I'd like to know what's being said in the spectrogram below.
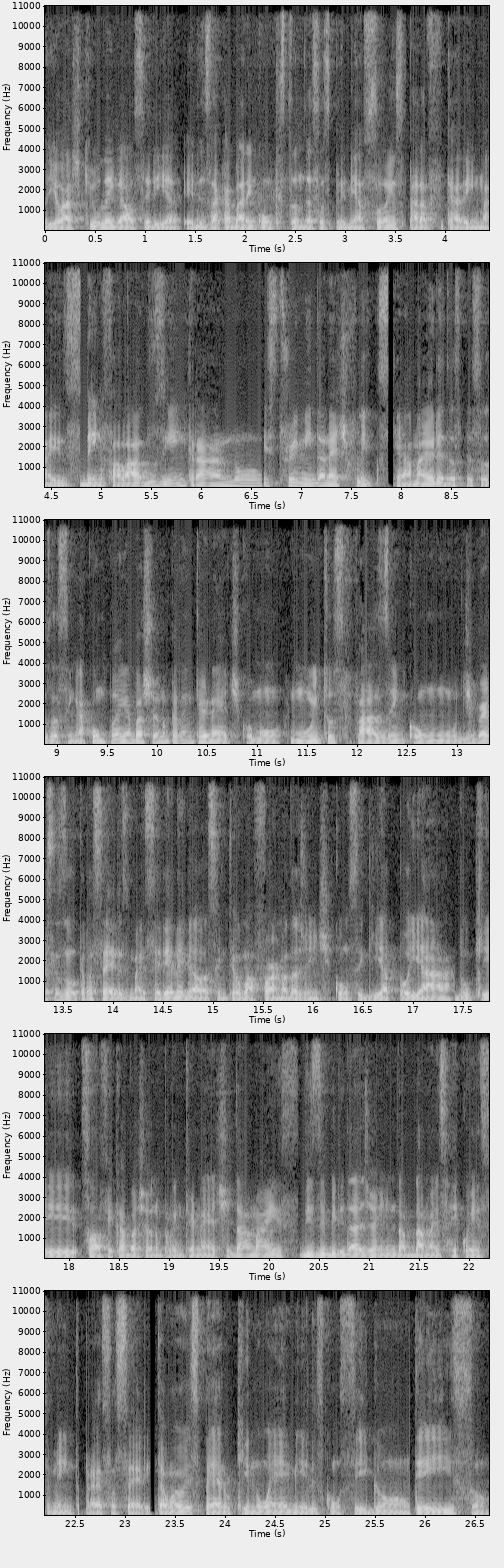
E eu acho que o legal seria eles acabarem conquistando essas premiações para ficarem mais bem falados e entrar no streaming da Netflix, que a maioria maioria das pessoas assim acompanha baixando pela internet, como muitos fazem com diversas outras séries, mas seria legal assim ter uma forma da gente conseguir apoiar do que só ficar baixando pela internet e dar mais visibilidade ainda, dar mais reconhecimento para essa série. Então eu espero que no M eles consigam ter isso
